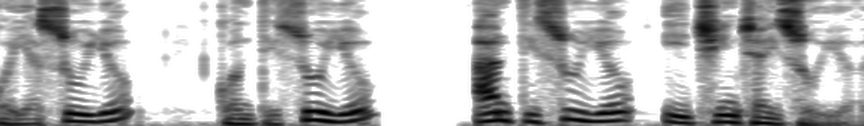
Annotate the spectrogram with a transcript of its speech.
Collasuyo, Contisuyo, Antisuyo y Chinchaysuyo.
